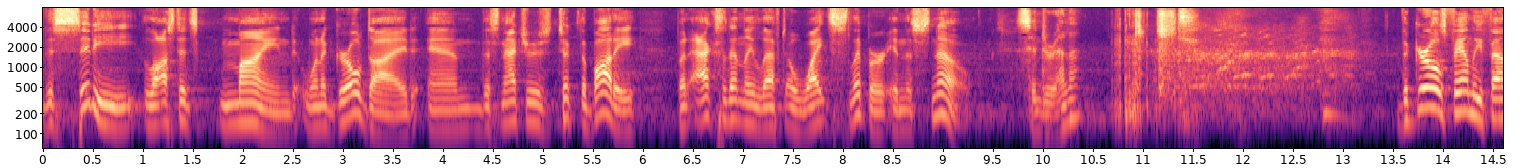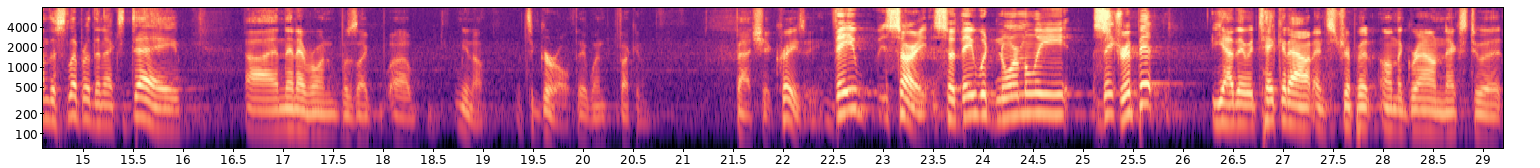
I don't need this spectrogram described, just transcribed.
the city lost its mind when a girl died, and the snatchers took the body, but accidentally left a white slipper in the snow. Cinderella? The girl's family found the slipper the next day, uh, and then everyone was like, uh, you know, it's a girl. They went fucking batshit crazy. They, sorry, so they would normally They- strip it? Yeah, they would take it out and strip it on the ground next to it.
